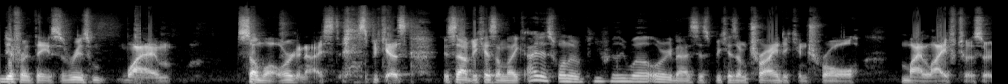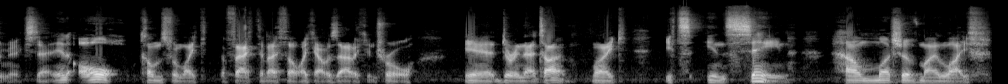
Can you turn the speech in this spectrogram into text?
different things. The reason why I'm somewhat organized. It's because it's not because I'm like I just want to be really well organized. It's because I'm trying to control my life to a certain extent. It all comes from like the fact that I felt like I was out of control eh, during that time. Like it's insane how much of my life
